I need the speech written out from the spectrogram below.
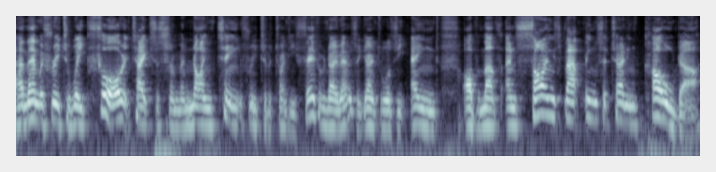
And then we're through to week four. It takes us from the 19th through to the 25th of November, so going towards the end of the month. And signs that things are turning colder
